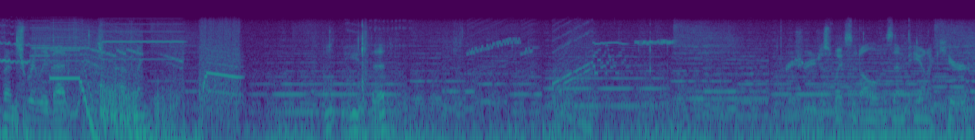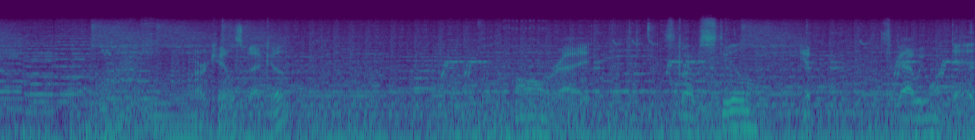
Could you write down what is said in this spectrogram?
Prevents really bad things from happening. Oh, he's dead. Pretty sure he just wasted all of his MP on a cure. Archael's back up. Alright. This guy was steel. Yep. It's the guy we want dead.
